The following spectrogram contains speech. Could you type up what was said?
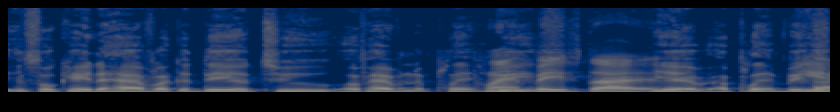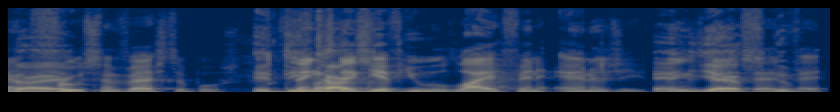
it's okay to have like a day or two of having a plant plant based diet. Yeah, a plant based Eating diet. fruits and vegetables, It things detox- that give you life and energy. And yes, that-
